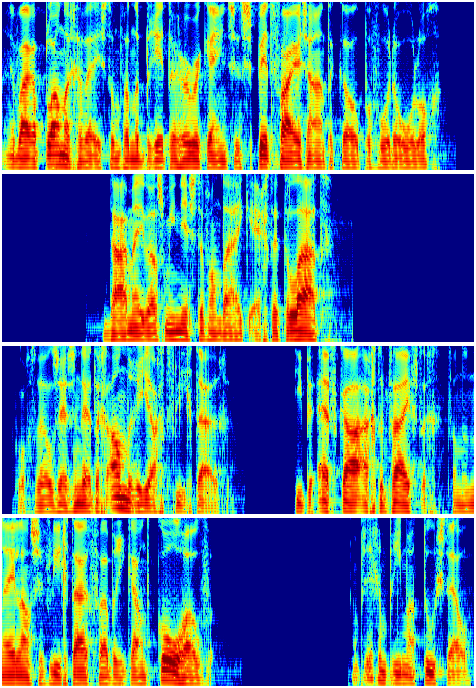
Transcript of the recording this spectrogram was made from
Er waren plannen geweest om van de Britten Hurricanes en Spitfires aan te kopen voor de oorlog. Daarmee was minister Van Dijk echter te laat. Kocht wel 36 andere jachtvliegtuigen type FK-58 van de Nederlandse vliegtuigfabrikant Koolhoven. Op zich een prima toestel.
